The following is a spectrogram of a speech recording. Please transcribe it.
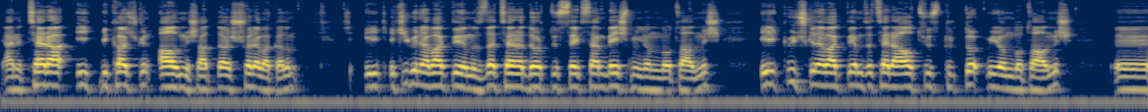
yani Tera ilk birkaç gün almış. Hatta şöyle bakalım. İlk iki güne baktığımızda Tera 485 milyon lot almış. İlk 3 güne baktığımızda Tera 644 milyon lot almış. Ee,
